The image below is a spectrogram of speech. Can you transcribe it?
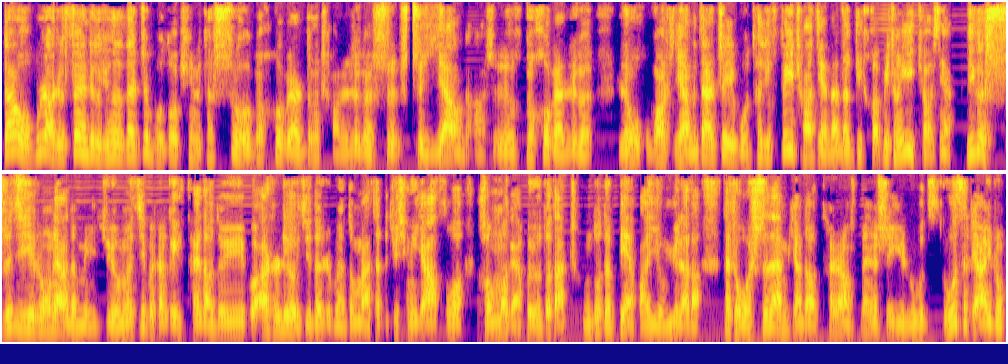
当然，我不知道这个芬恩这个角色在这部作品里，他是否跟后边登场的这个是是一样的啊？是跟后边这个人物弧光是一样的。但是这一部他就非常简单的给合并成一条线，一个十集容量的美剧，我们基本上可以猜到，对于一部二十六集的日本动漫，它的剧情压缩和魔改会有多大程度的变化，有预料到。但是我实在没想到，他让芬恩是以如此如此这样一种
